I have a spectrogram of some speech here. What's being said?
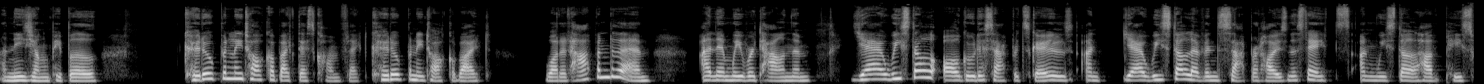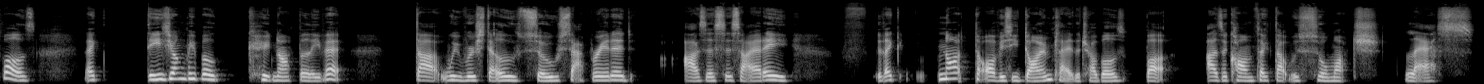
and these young people could openly talk about this conflict could openly talk about what had happened to them and then we were telling them, yeah, we still all go to separate schools and yeah, we still live in separate housing estates and we still have peace walls. Like these young people could not believe it that we were still so separated as a society. Like not to obviously downplay the troubles, but as a conflict that was so much less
